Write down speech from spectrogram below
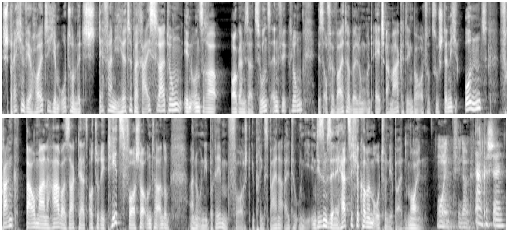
sprechen wir heute hier im Otto mit Stefanie Hirte, Bereichsleitung in unserer Organisationsentwicklung, ist auch für Weiterbildung und HR-Marketing bei Otto zuständig. Und Frank Baumann-Haber sagt, er als Autoritätsforscher unter anderem an der Uni Bremen forscht. Übrigens meine alte Uni. In diesem Sinne, herzlich willkommen im Otto, ihr beiden. Moin. Moin, vielen Dank. Dankeschön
